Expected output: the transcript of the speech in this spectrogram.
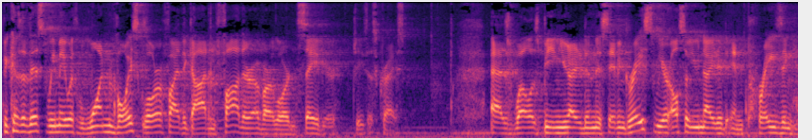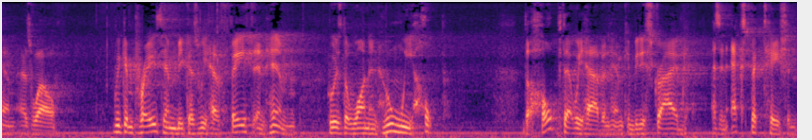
Because of this, we may with one voice glorify the God and Father of our Lord and Savior, Jesus Christ. As well as being united in His saving grace, we are also united in praising Him as well. We can praise Him because we have faith in Him, who is the one in whom we hope. The hope that we have in Him can be described as an expectation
